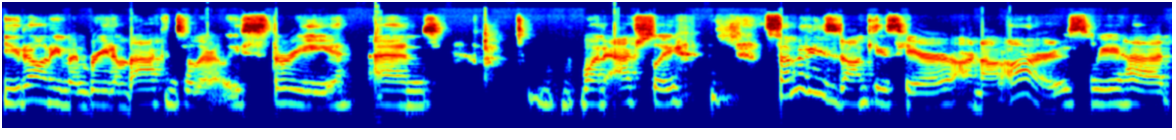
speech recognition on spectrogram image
you don't even breed them back until they're at least three. And when actually some of these donkeys here are not ours. We had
